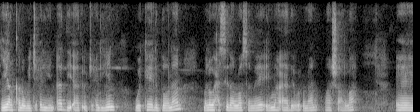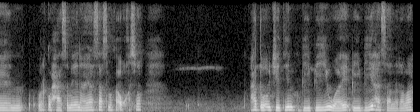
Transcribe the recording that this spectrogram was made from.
Ciyaalkana way jecel yihiin aada iyo aaday u jecel yihiin. Way ka heli doonaan. Malawaxa sidan loo sameeyo ilmaha aaday u cunaan maasha allah. Marka waxaa sameynayaa saas markaa u qaso hadda waa ujeediin biibiyo waaye biibiyahaasaa la rabaa.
